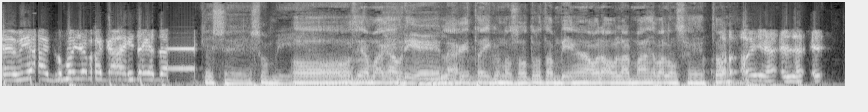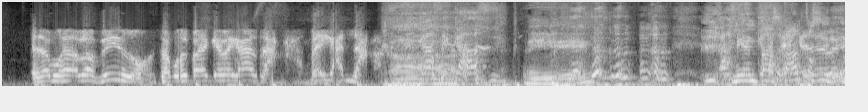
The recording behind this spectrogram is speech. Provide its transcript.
eh, bien, ¿cómo llama la carajita que está? ¿Qué es eso, amigo? Oh, se llama Gabriela, que está ahí con nosotros también ahora a hablar más de baloncesto. Oye, esa, eh, esa mujer habla fino, esa mujer parece que es vegana, vegana. Casi, casi. Sí. Mientras tanto, ve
